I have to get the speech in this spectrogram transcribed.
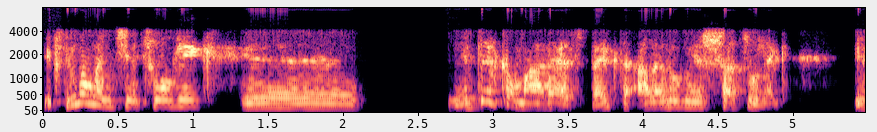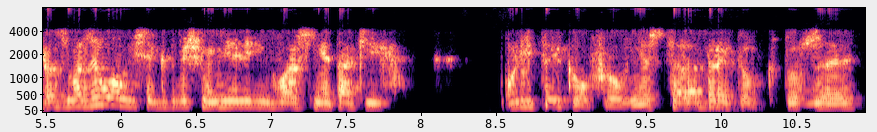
I w tym momencie człowiek e, nie tylko ma respekt, ale również szacunek. I rozmarzyło mi się, gdybyśmy mieli właśnie takich polityków, również celebrytów, którzy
